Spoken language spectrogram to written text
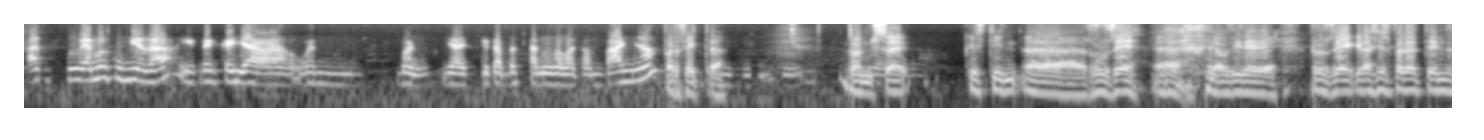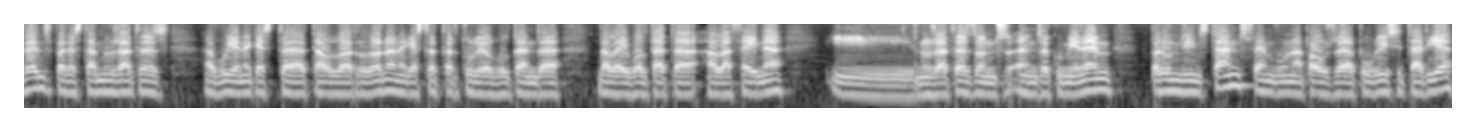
Ens podem acomiadar, i crec que ja ho hem, bueno, ja he explicat bastant de la campanya. Perfecte. I, i, doncs, eh, Cristín, uh, Roser, uh, ja ho diré bé. Roser, gràcies per atendre'ns, per estar amb nosaltres avui en aquesta taula rodona, en aquesta tertúlia al voltant de, de la igualtat a, a la feina i nosaltres doncs, ens acomiadem per uns instants, fem una pausa publicitària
